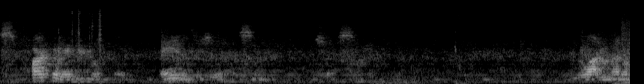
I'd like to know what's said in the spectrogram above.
this park over here with the bands usually has some chests. A lot of metal.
